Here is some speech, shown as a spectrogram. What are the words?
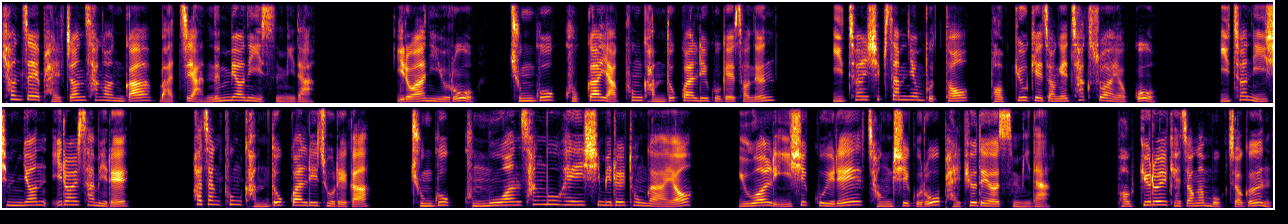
현재 발전 상황과 맞지 않는 면이 있습니다. 이러한 이유로 중국 국가약품감독관리국에서는 2013년부터 법규 개정에 착수하였고 2020년 1월 3일에 화장품 감독관리 조례가 중국 국무원 상무회의 심의를 통과하여 6월 29일에 정식으로 발표되었습니다. 법규를 개정한 목적은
